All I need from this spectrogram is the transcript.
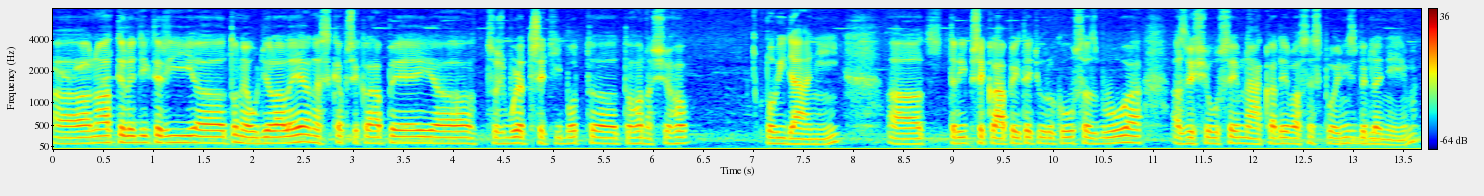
Uh, no a ty lidi, kteří uh, to neudělali a dneska překlápějí, což bude třetí bod toho našeho povídání, který překlápějí teď úrokovou sazbu a, a zvyšují se jim náklady vlastně spojený s bydlením,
